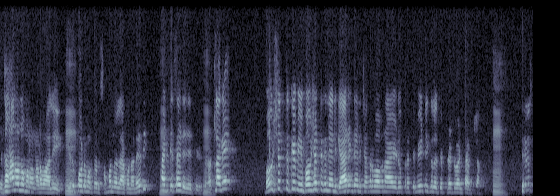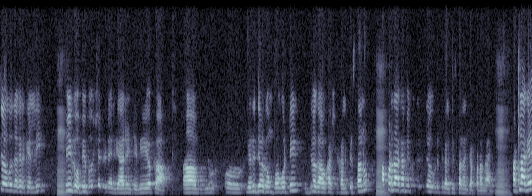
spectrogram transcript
విధానంలో మనం నడవాలి. గెలుపోవటంతో సంబంధం లేకుండా అనేది ఆయన డిసైడ్ చేసి అట్లాగే భవిష్యత్తుకి మీ భవిష్యత్తుకి నేను గ్యారంటీ అని చంద్రబాబు నాయుడు ప్రతి మీటింగ్లో చెప్పినటువంటి అంశం. నిరుద్యోగుల దగ్గరికి వెళ్ళి. మీకు మీ భవిష్యత్తుకి నేను గ్యారంటీ మీ యొక్క నిరుద్యోగం పోగొట్టి ఉద్యోగ అవకాశం కల్పిస్తాను. అప్పటిదాకా మీకు నిరుద్యోగ వృత్తి కల్పిస్తానని చెప్పడం కానీ. అట్లాగే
